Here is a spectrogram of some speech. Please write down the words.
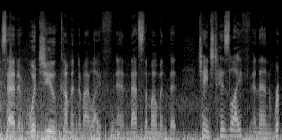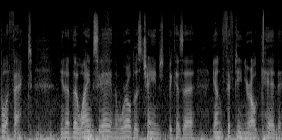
He said, Would you come into my life? And that's the moment that changed his life and then ripple effect. You know, the YMCA and the world was changed because a young 15 year old kid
